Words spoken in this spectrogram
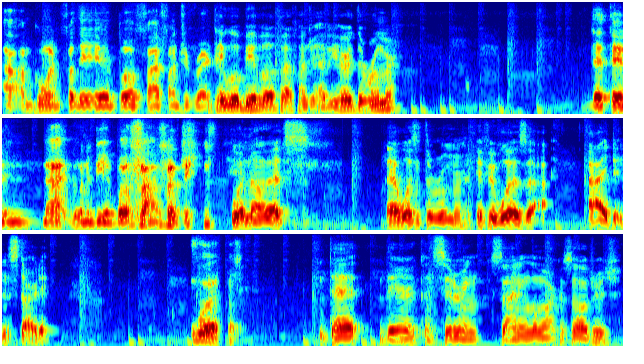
I, am going for the above 500 record. They will be above 500. Have you heard the rumor? That they're not going to be above 500. well, no, that's that wasn't the rumor. If it was, I, I didn't start it. What? That they're considering signing LaMarcus Aldridge.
